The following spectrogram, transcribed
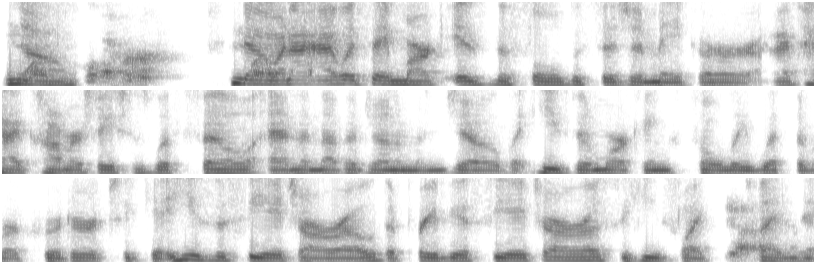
no Whatsoever? No, and I, I would say Mark is the sole decision maker. I've had conversations with Phil and another gentleman, Joe, but he's been working solely with the recruiter to get. He's the CHRO, the previous CHRO, so he's like Yeah. playing the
